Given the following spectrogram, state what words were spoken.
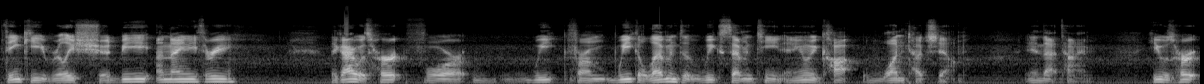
think he really should be a 93. The guy was hurt for week from week 11 to week 17, and he only caught one touchdown in that time. He was hurt.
